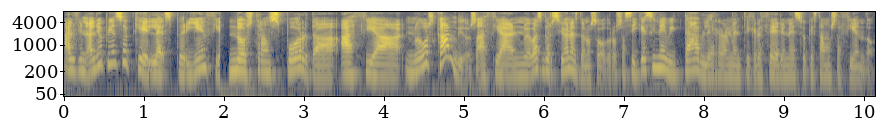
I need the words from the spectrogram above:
al final yo pienso que la experiencia nos transporta hacia nuevos cambios, hacia nuevas versiones de nosotros. Así que es inevitable realmente crecer en eso que estamos haciendo.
